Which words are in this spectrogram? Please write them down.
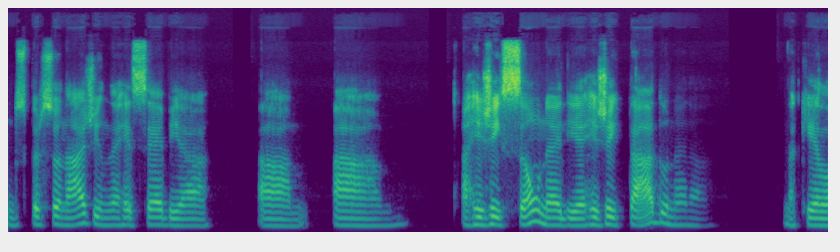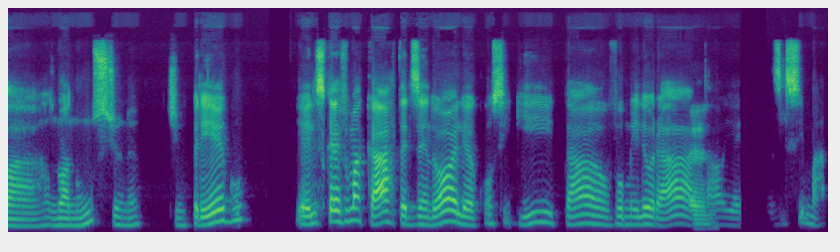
um dos personagens, né, recebe a a a a rejeição, né, ele é rejeitado, né, na naquela no anúncio, né, de emprego, e aí ele escreve uma carta dizendo: "Olha, consegui e tal, vou melhorar, É. tal", e aí ele se mata.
